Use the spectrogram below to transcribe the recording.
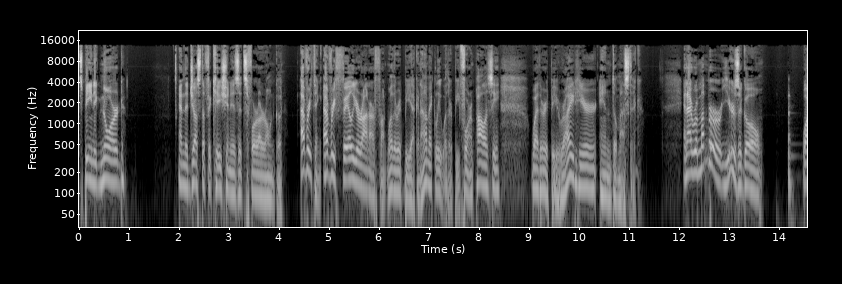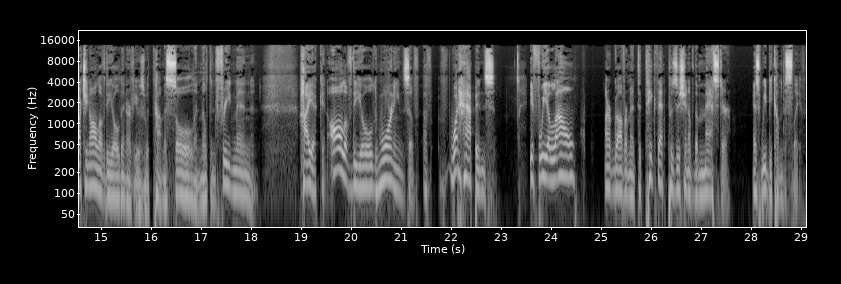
It's being ignored, and the justification is it's for our own good. Everything, every failure on our front, whether it be economically, whether it be foreign policy, whether it be right here in domestic. And I remember years ago watching all of the old interviews with Thomas Sowell and Milton Friedman and Hayek and all of the old warnings of, of what happens if we allow our government to take that position of the master as we become the slave.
